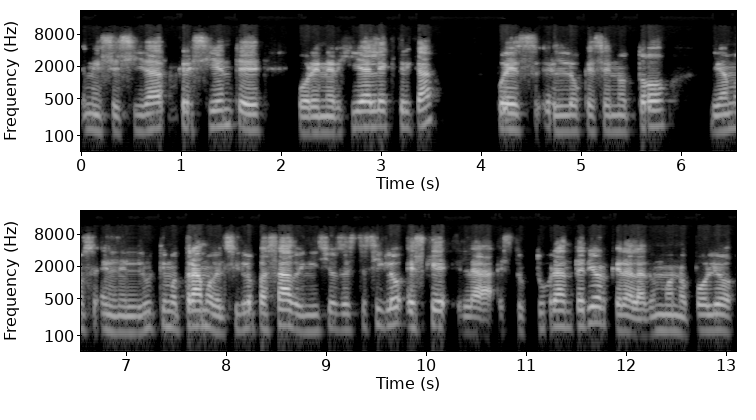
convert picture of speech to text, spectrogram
necesidad creciente por energía eléctrica, pues lo que se notó digamos, en el último tramo del siglo pasado, inicios de este siglo, es que la estructura anterior, que era la de un monopolio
